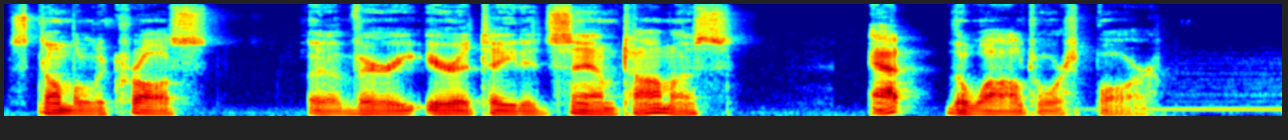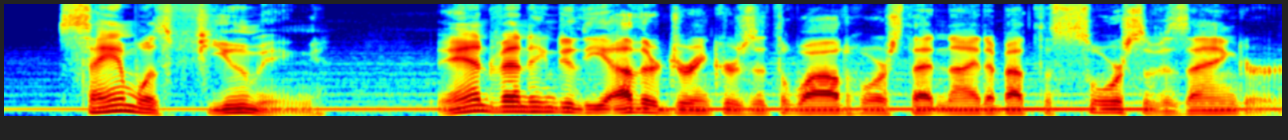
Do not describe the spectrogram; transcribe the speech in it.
stumbled across a very irritated Sam Thomas at the Wild Horse Bar. Sam was fuming and venting to the other drinkers at the Wild Horse that night about the source of his anger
